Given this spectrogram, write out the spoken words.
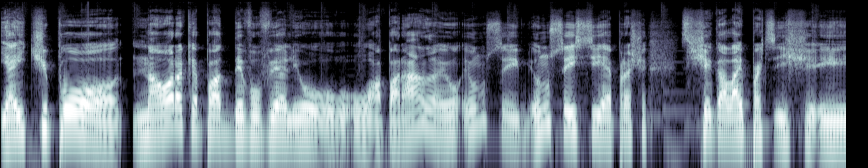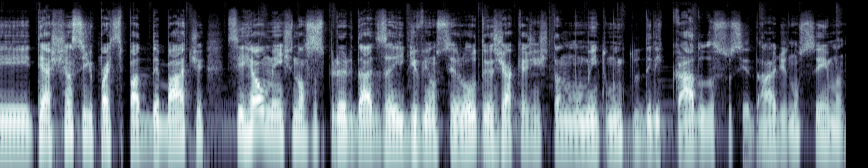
E aí, tipo, na hora que é pra devolver ali o, o- o- a parada, eu, eu não sei. Eu não sei se é pra che chegar lá e, e e ter a chance de participar do debate, se realmente nossas prioridades aí deviam ser outras, já que a gente tá num momento muito delicado da sociedade. Não sei, mano.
